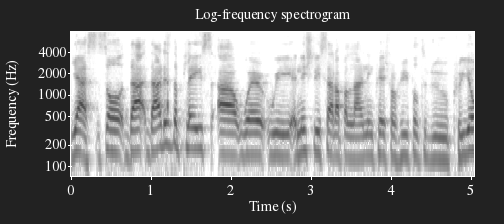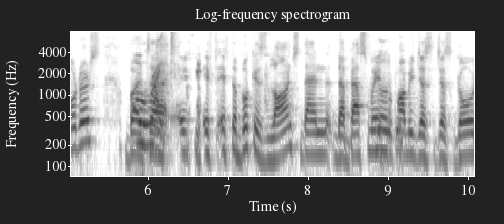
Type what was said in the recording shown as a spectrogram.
Yes, so that that is the place uh, where we initially set up a landing page for people to do pre-orders. But oh, right. uh, if, if, if the book is launched, then the best way will probably just just go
